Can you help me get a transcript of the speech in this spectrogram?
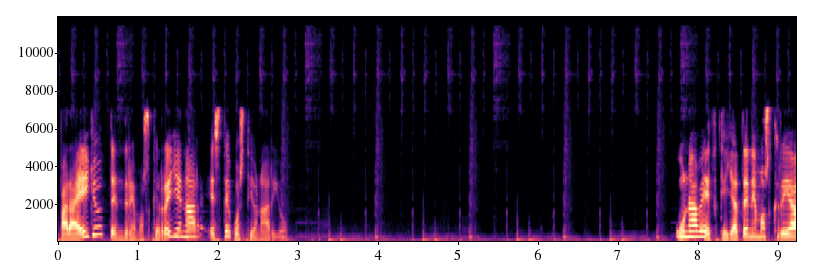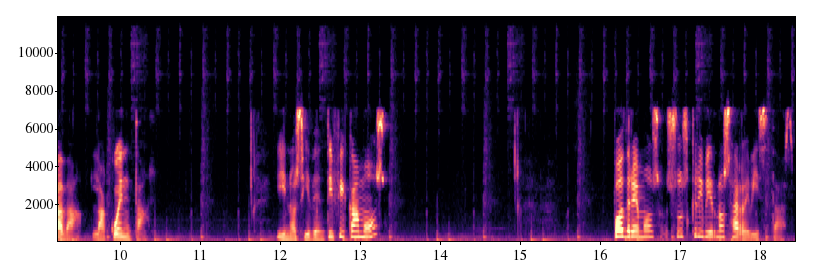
para ello tendremos que rellenar este cuestionario. Una vez que ya tenemos creada la cuenta y nos identificamos, Podremos suscribirnos a revistas,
